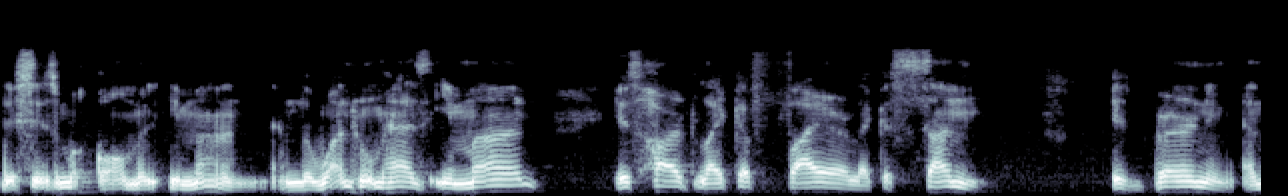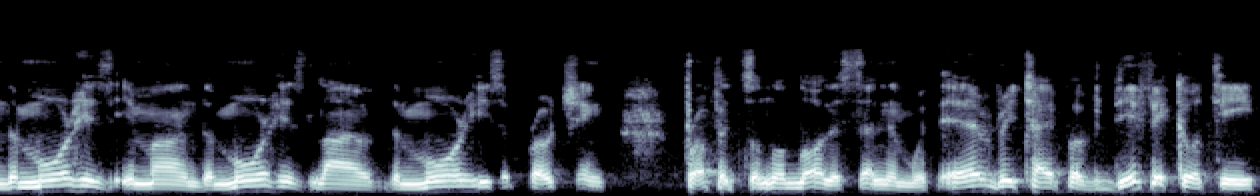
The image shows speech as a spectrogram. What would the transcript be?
this is maqam al-iman. And the one whom has iman his heart like a fire, like a sun is burning. And the more his iman, the more his love, the more he's approaching Prophet with every type of difficulty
